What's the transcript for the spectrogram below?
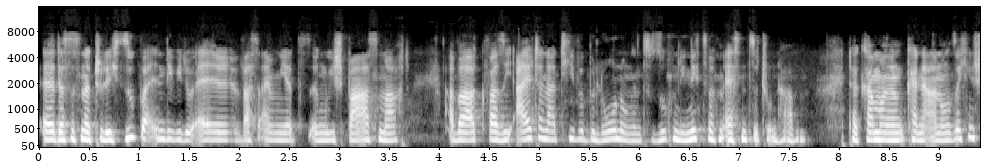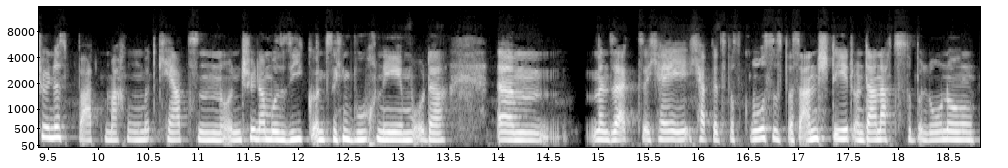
Äh, das ist natürlich super individuell, was einem jetzt irgendwie Spaß macht aber quasi alternative Belohnungen zu suchen, die nichts mit dem Essen zu tun haben. Da kann man, keine Ahnung, sich ein schönes Bad machen mit Kerzen und schöner Musik und sich ein Buch nehmen oder ähm, man sagt sich, hey, ich habe jetzt was Großes, was ansteht und danach zur Belohnung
